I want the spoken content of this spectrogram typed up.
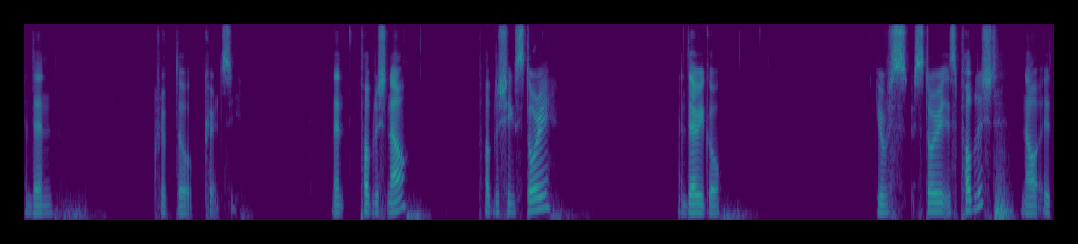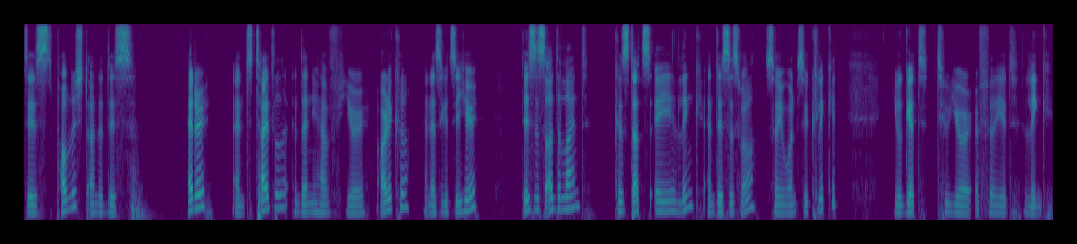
and then cryptocurrency. Then publish now, publishing story, and there you go. Your story is published. Now it is published under this header and title, and then you have your article. And as you can see here, this is underlined because that's a link and this as well. So you want to click it, you'll get to your affiliate link.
